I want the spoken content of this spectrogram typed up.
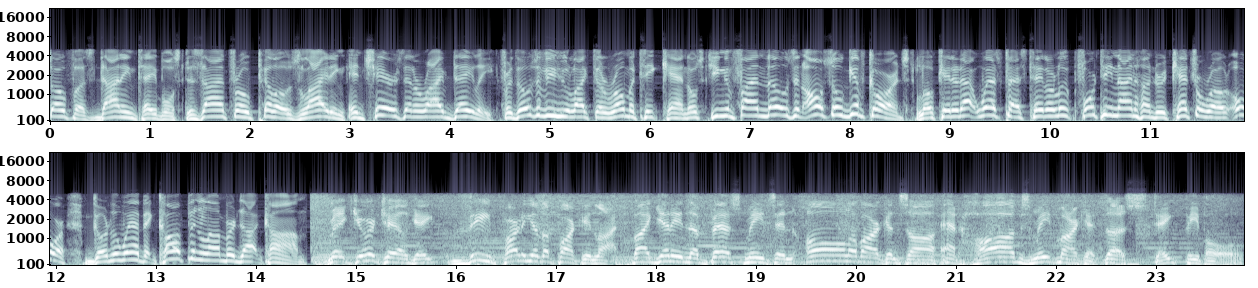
sofas, dining tables, design throw pillows, lighting, and chairs that arrive daily. For those of you who like the aromatique candles, you can find those and also gift cards. Located out west past Taylor Loop, 14900 Cantrell Road, or go to the web at coffinlumber.com. Make your tailgate the party of the parking lot by getting the best meats in all of Arkansas at Hogs Meat Market, the steak people.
